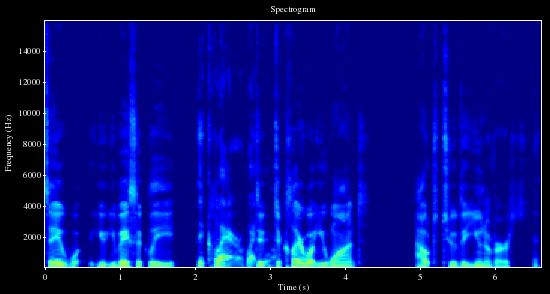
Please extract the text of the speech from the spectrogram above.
say what you you basically declare what de- you want. declare what you want out to the universe, Mhm.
